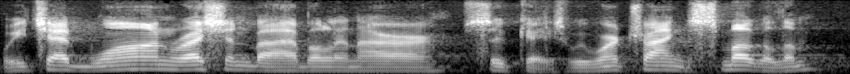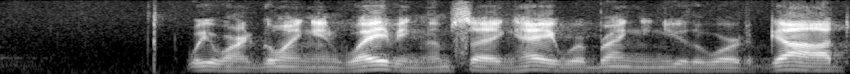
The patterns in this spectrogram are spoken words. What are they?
We each had one Russian Bible in our suitcase. We weren't trying to smuggle them. We weren't going and waving them, saying, hey, we're bringing you the Word of God.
